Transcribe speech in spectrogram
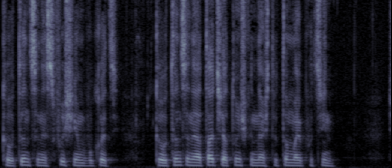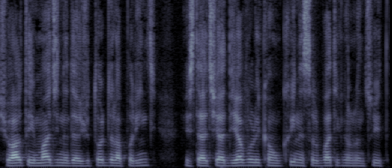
căutând să ne sfâșie în bucăți, căutând să ne atace atunci când ne așteptăm mai puțin. Și o altă imagine de ajutor de la părinți este aceea diavolului ca un câine sălbatic înlănțuit,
